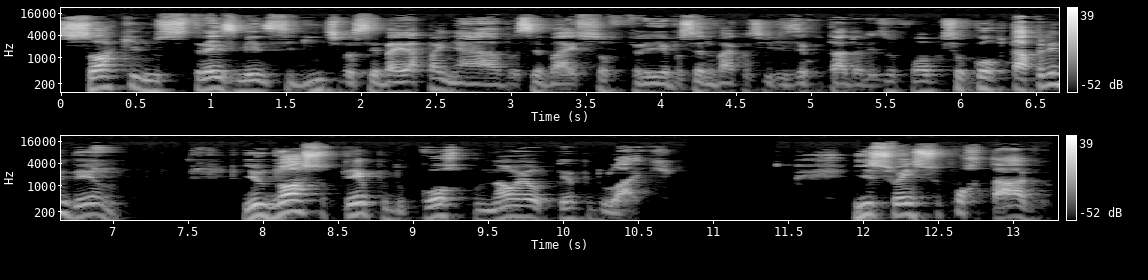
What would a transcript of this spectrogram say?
Só que nos três meses seguintes você vai apanhar, você vai sofrer, você não vai conseguir executar da mesma forma, porque seu corpo está aprendendo. E o nosso tempo do corpo não é o tempo do like. Isso é insuportável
